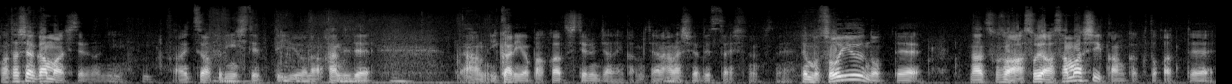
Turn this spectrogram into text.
私は我慢してるのに、あいつは不倫してっていうような感じで、あの怒りが爆発してるんじゃないかみたいな話が出てたりするんですね。でもそういうのって、なんですか、そういう浅ましい感覚とかって、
